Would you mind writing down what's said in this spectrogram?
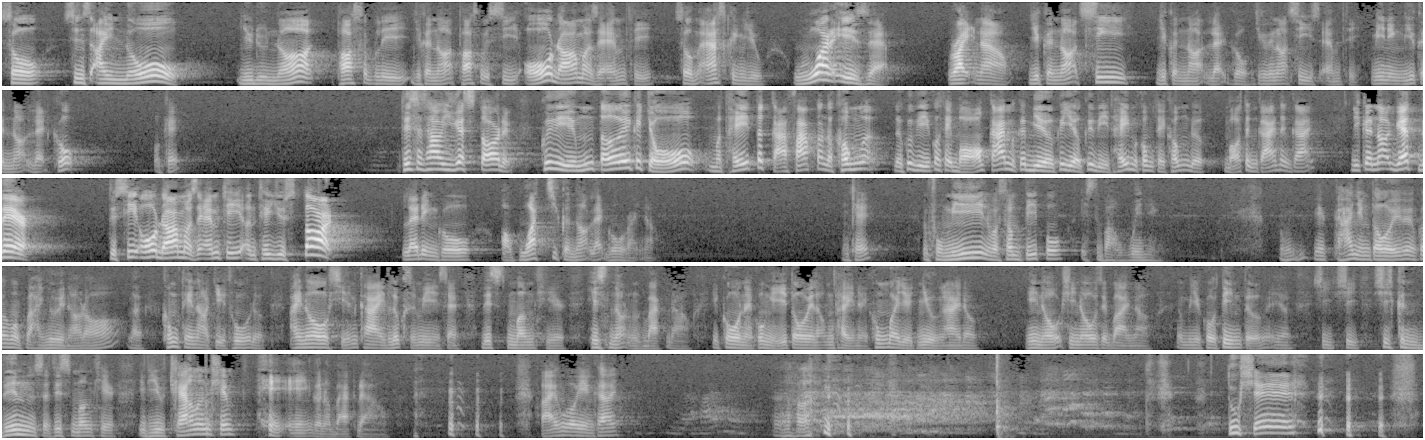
So, since I know you do not possibly, you cannot possibly see all dharmas are empty, so I'm asking you, what is that? right now, you cannot see, you cannot let go. You cannot see it's empty, meaning you cannot let go. Okay? This is how you get started. Quý vị muốn tới cái chỗ mà thấy tất cả pháp đó là không á, thì quý vị có thể bỏ cái mà cái giờ cái giờ quý vị thấy mà không thể không được, bỏ từng cái từng cái. You cannot get there to see all dharmas empty until you start letting go of what you cannot let go right now. Okay? And for me and for some people, it's about winning. Cá nhân tôi có một vài người nào đó là không thể nào chịu thua được. I know Xian Kai looks at me and said, this monk here, he's not gonna back down. Cái cô này cô nghĩ tôi là ông thầy này không bao giờ nhường ai đâu. He know, she knows it by now. Cô tin tưởng, she, she, she's convinced that this monk here, if you challenge him, he ain't gonna back down. Phải không cô Hiền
